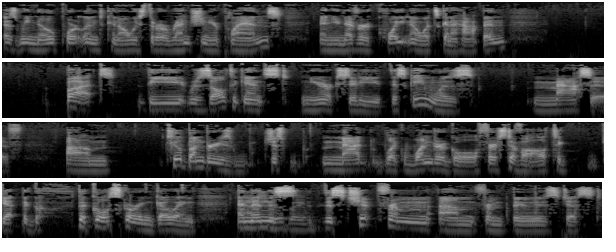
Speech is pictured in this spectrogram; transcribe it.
as we know, Portland can always throw a wrench in your plans, and you never quite know what's going to happen. But the result against New York City, this game was massive. Um, Teal Bunbury's just mad, like wonder goal. First of all, to get the go- the goal scoring going, and then this this chip from um, from Boo is just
